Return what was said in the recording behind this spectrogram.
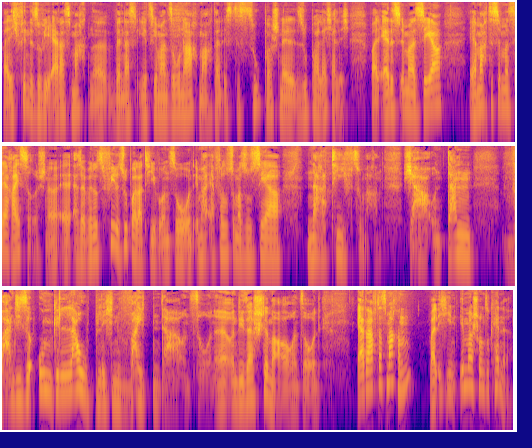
Weil ich finde, so wie er das macht, ne, wenn das jetzt jemand so nachmacht, dann ist es super schnell, super lächerlich. Weil er das immer sehr, er macht es immer sehr reißerisch, ne? Also er benutzt viele Superlative und so und immer, er versucht immer so sehr narrativ zu machen. Ja, und dann waren diese unglaublichen Weiten da und so, ne? Und dieser Stimme auch und so. Und er darf das machen, weil ich ihn immer schon so kenne.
